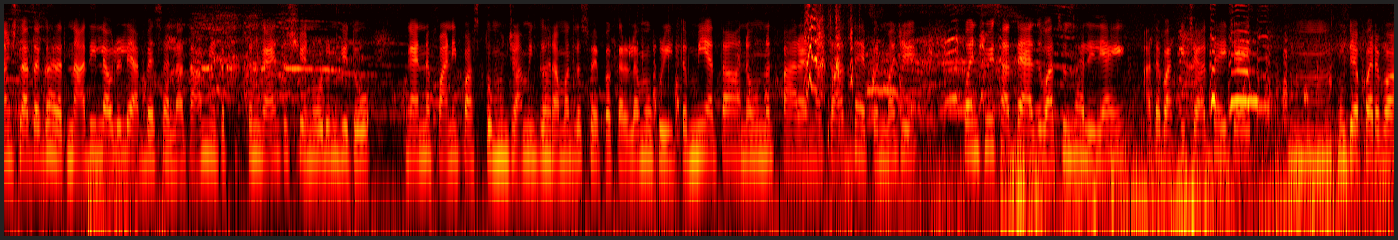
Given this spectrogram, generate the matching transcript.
अंशला आता घरात आधी लावलेले अभ्यासाला. तर आम्ही आता पटकन गायांचं शेण ओढून घेतो. गायांना पाणी पाचतो म्हणजे आम्ही घरामधलं स्वयंपाक करायला मोकळी. तर मी आता नवनत पारायणाचा अध्याय पण माझे पंचवीस अध्याय आज वाचून झालेले आहे. आता बाकीचे अध्याय जे आहेत उद्या परवा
